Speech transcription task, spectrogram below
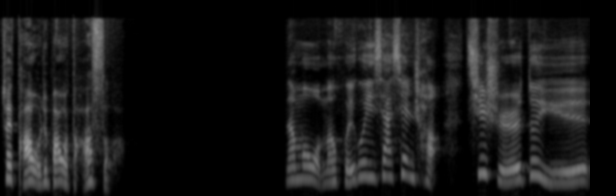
再打我就把我打死了。那么我们回归一下现场，其实对于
